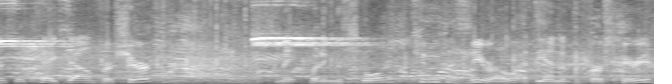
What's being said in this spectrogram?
There's a takedown for sure. Make, putting the score 2 to 0 at the end of the first period.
